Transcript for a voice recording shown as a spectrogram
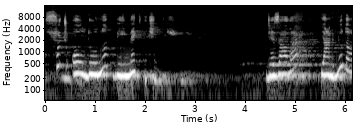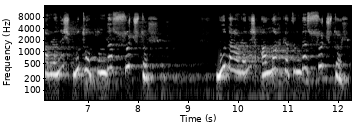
suç olduğunu bilmek içindir. Cezalar yani bu davranış bu toplumda suçtur. Bu davranış Allah katında suçtur.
